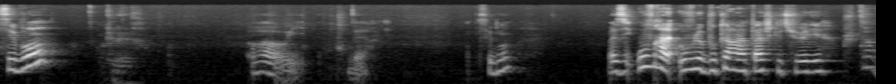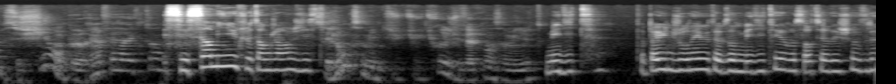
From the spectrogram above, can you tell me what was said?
C'est bon? Claire. Oh oui, Berk. C'est bon? Vas-y, ouvre, à la- ouvre le bouquin à la page que tu veux lire. Putain, mais c'est chiant, on peut rien faire avec toi. C'est 5 minutes le temps que j'enregistre. C'est long 5 minutes. Tu, tu, tu crois que je vais faire quoi en 5 minutes? Médite. T'as pas eu une journée où t'as besoin de méditer et ressortir des choses là?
